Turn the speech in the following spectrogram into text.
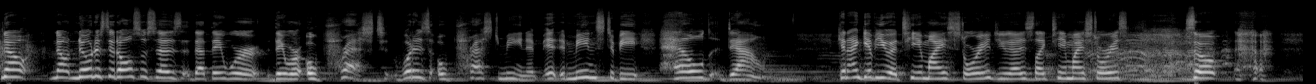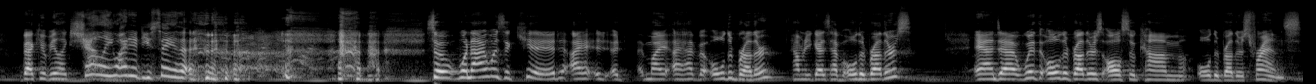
Now, now notice it also says that they were they were oppressed. What does oppressed mean? It, it, it means to be held down. Can I give you a TMI story? Do you guys like TMI stories? So Becky will be like, Shelly, why did you say that? so when I was a kid, I, my, I have an older brother. How many of you guys have older brothers? And uh, with older brothers also come older brothers' friends,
